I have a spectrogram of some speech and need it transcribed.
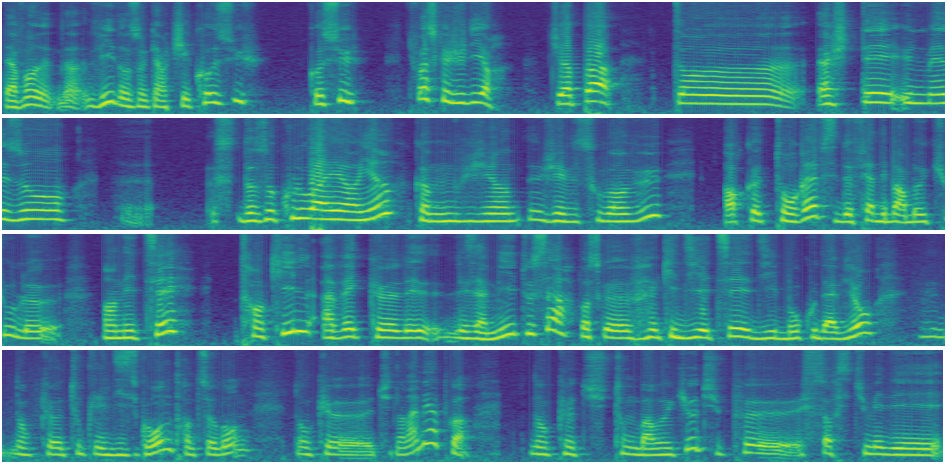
d'avoir une vie dans un quartier cossu. Tu vois ce que je veux dire? Tu vas pas acheter une maison euh, dans un couloir aérien, comme j'ai souvent vu, alors que ton rêve, c'est de faire des barbecues en été, tranquille, avec euh, les, amis, tout ça. Parce que qui dit été dit beaucoup d'avions, donc euh, toutes les 10 secondes, 30 secondes, donc tu es dans la merde, quoi. Donc euh, tu, ton barbecue, tu peux, sauf si tu mets des,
